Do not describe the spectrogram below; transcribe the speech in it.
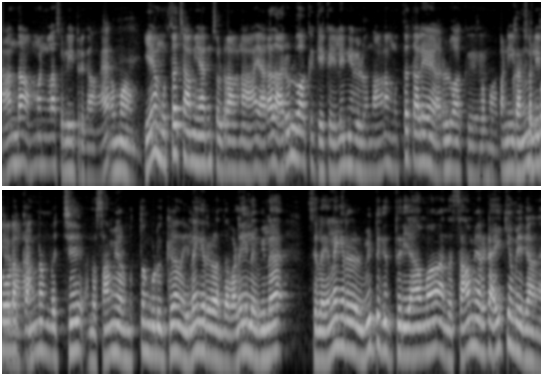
நான் தான் அம்மன்லாம் சொல்லிட்டு இருக்காங்க. ஏன் முத்தச்சாமியார்னு சொல்றாங்கன்னா யாராவது அருள்வாக்கு கேட்க இளைஞர்கள் வந்தாங்கன்னா முத்தத்தாலே அருள்வாக்கு ஆமா. பண்ணி கண்ணத்தோட கண்ணம் வச்சு அந்த சாமியார் முத்தம் கொடுக்க அந்த இளைஞர்கள் அந்த வலையில விழ சில இளைஞர்கள் வீட்டுக்கு தெரியாம அந்த சாமியார்கிட்ட ஐக்கியம் இருக்காங்க.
